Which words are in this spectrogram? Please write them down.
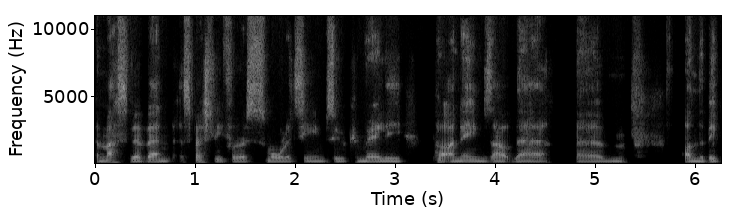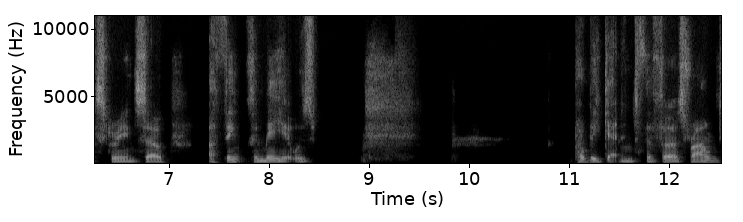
a massive event, especially for us smaller teams who can really put our names out there um, on the big screen. So I think for me, it was probably getting into the first round.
